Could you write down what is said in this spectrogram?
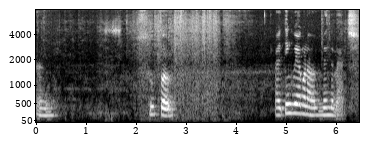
and superb. I think we are gonna win the match.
